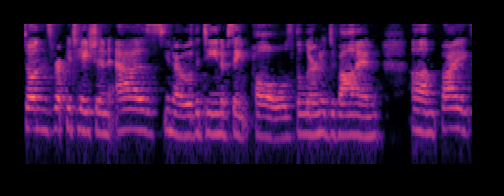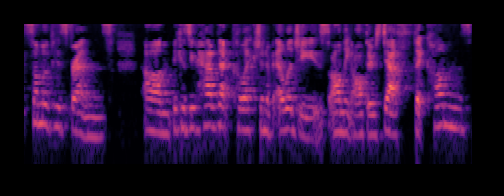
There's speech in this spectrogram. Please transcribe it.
Donne's reputation as, you know, the Dean of St. Paul's, the learned divine, um, by some of his friends um, because you have that collection of elegies on the author's death that comes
